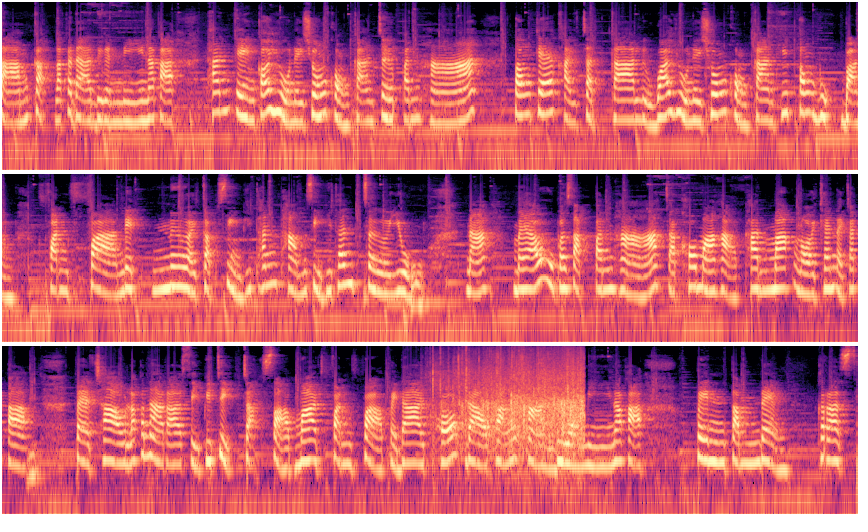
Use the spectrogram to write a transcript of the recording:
13 กับกรกฎาเดือนนี้นะคะ ท่านเองก็อยู่ในช่วงของการเจอปัญหา ต้องแก้ไขจัดการหรือว่าอยู่ในช่วงของการที่ต้องบุกบั่นฟันฝ่าเหน็ดเหนื่อยกับสิ่งที่ท่านทำสิ่งที่ท่านเจออยู่นะแม้ว่าอุปสรรคปัญหาจะเข้ามาหาท่านมากน้อยแค่ไหนก็ตาม แต่ชาวลัคนาราศีพิจิกจะสามารถฟันฝ่าไปได้ เพราะดาวพังคารดวงนี้นะคะ เป็นตำแหน่ง เกษ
